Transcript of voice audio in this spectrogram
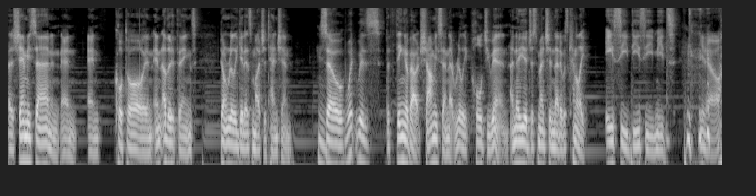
As shamisen and, and, and koto and, and other things don't really get as much attention. Hmm. So, what was the thing about shamisen that really pulled you in? I know you had just mentioned that it was kind of like ACDC meets, you know,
